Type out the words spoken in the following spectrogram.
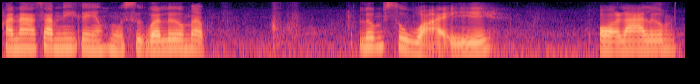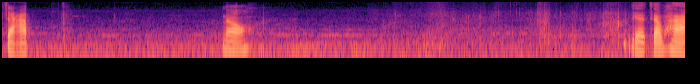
คณะซ้ำนี่ก็ยังหูสึกว่าเริ่มแบบ เริ่มสวยออร่าเริ่มจับเนาะเดี๋ยวจะพา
